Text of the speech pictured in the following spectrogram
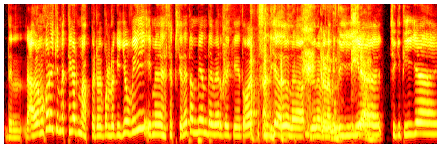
del- a lo mejor hay que investigar más, pero por lo que yo vi y me decepcioné también de ver de que todo esto salía de una, de una chiquitilla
